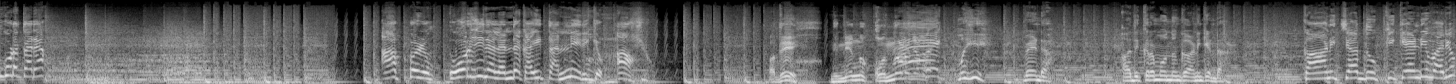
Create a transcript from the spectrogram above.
കോപ്പിയും കൂടെ തരാം. അപ്പോഴും ഒറിജിനൽ എന്റെ കൈ തന്നെ ഇരിക്കും. ആ. അതെ നിന്നെ അങ്ങ് കൊന്നു മഹി വേണ്ട. അതിക്രമമൊന്നും കാണിക്കണ്ട. കാണിച്ചാ ദുഃഖിക്കേണ്ടി വരും.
